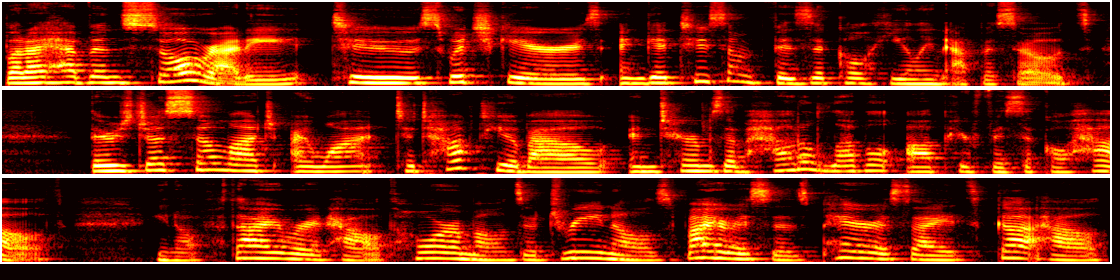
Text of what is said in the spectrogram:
But I have been so ready to switch gears and get to some physical healing episodes. There's just so much I want to talk to you about in terms of how to level up your physical health. You know, thyroid health, hormones, adrenals, viruses, parasites, gut health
